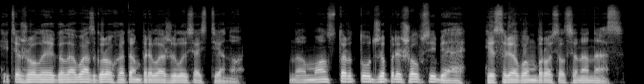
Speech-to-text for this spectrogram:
и тяжелая голова с грохотом приложилась о стену. Но монстр тут же пришел в себя и с ревом бросился на нас.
